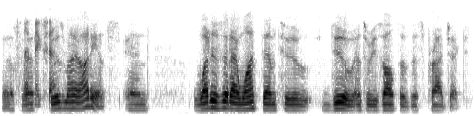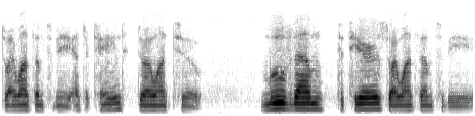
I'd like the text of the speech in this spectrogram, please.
You know, so that makes sense. Who's my audience, and what is it I want them to do as a result of this project? Do I want them to be entertained? Do I want to move them to tears? Do I want them to be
